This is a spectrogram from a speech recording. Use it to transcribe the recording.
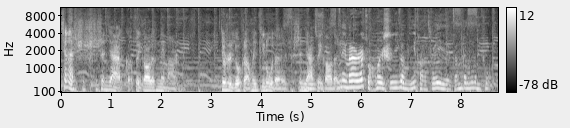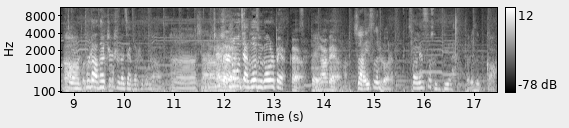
现在是是身价高最高的是内马尔吗？就是有转会记录的身价最高的人内马尔的转会是一个谜团，所以咱们不能这么说，啊就是不知道他真实的价格是多少。嗯，想啊想真实中价格最高是贝尔，贝尔，对应该是贝尔嘛。苏亚雷斯是多少？苏亚雷斯很低了，苏亚雷斯不高哈。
